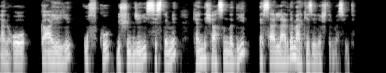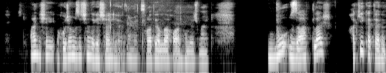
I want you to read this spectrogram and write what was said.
yani o gayeyi, ufku, düşünceyi, sistemi kendi şahsında değil eserlerde merkezileştirmesiydi. Aynı şey hocamız için de geçerli yani. Evet. Radıyallahu anhum ecmain. Bu zatlar hakikaten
